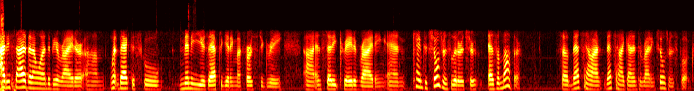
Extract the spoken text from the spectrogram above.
I decided that I wanted to be a writer. Um, went back to school many years after getting my first degree uh, and studied creative writing and came to children's literature as a mother. So that's how I that's how I got into writing children's books.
